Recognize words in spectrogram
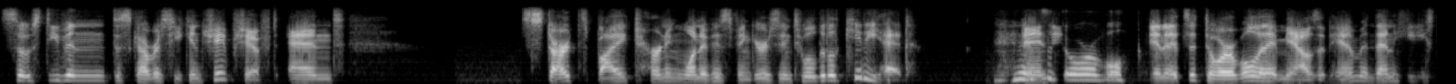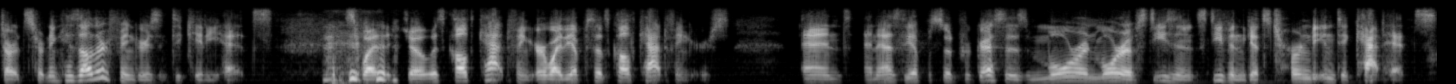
So Steven discovers he can shapeshift and starts by turning one of his fingers into a little kitty head. it's and- adorable. And it's adorable and it meows at him, and then he starts turning his other fingers into kitty heads. That's why the show is called Cat Finger, or why the episode's called Cat Fingers. And and as the episode progresses, more and more of Steven Steven gets turned into cat heads.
